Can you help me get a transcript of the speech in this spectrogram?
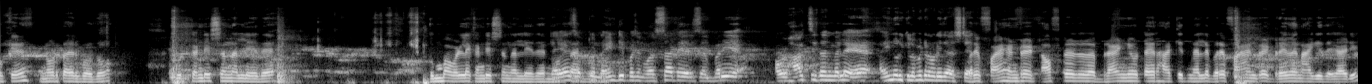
ಓಕೆ ನೋಡ್ತಾ ಇರ್ಬೋದು. ಗುಡ್ ಕಂಡೀಷನ್ ಅಲ್ಲಿ ಇದೆ. ತುಂಬಾ ಒಳ್ಳೆ ಕಂಡೀಷನ್ ಅಲ್ಲಿ ಇದೆ ನೋಡ್ತಾ tyres up to. Ninety percent ಹೊಸ ಟೈರ್ ಸರ್ ಬರೀ ಅವ್ರು ಹಾಕ್ಸಿದಾದ್ಮೇಲೆ ಐನೂರು ಕಿಲೋಮೀಟರ್ ಓಡಿದೆ ಅಷ್ಟೇ. ಬರೀ five hundred after brand new tyre ಹಾಕಿದ್ಮೇಲೆ ಬರೀ ಫೈವ್ ಹಂಡ್ರೆಡ್ ಡ್ರೈವನ್ ಆಗಿದೆ ಗಾಡಿ.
